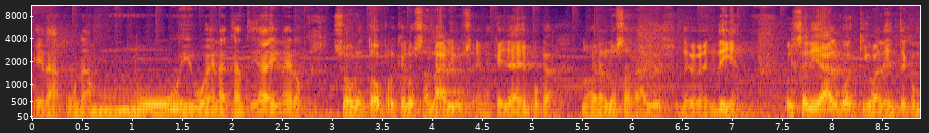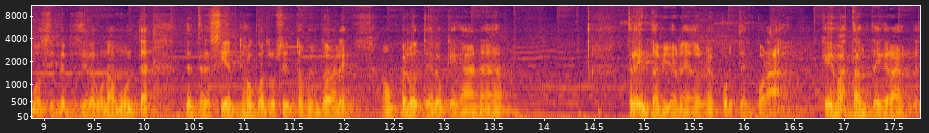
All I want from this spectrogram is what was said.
era una muy buena cantidad de dinero, sobre todo porque los salarios en aquella época no eran los salarios de hoy en día. Hoy sería algo equivalente como si le pusieran una multa de 300 o 400 mil dólares a un pelotero que gana 30 millones de dólares por temporada, que es bastante grande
